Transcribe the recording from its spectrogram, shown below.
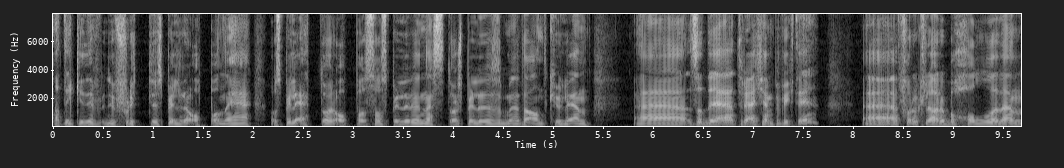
At ikke du, flytter spillere opp og ned, og spiller ett år opp, og så spiller du neste år spiller du med et annet kull igjen. Eh, så det tror jeg er kjempeviktig. Eh, for å klare å beholde den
